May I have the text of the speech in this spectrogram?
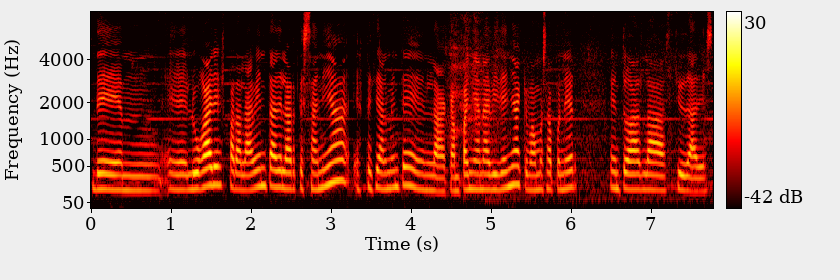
de mm, eh, lugares para la venta de la artesanía, especialmente en la campaña navideña que vamos a poner en todas las ciudades.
